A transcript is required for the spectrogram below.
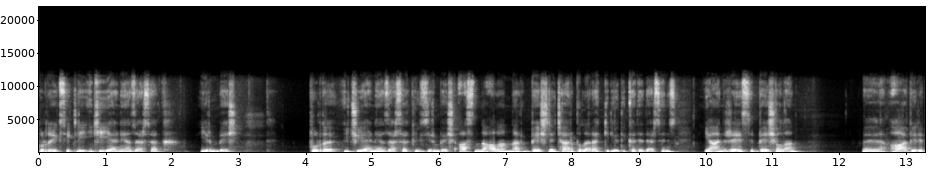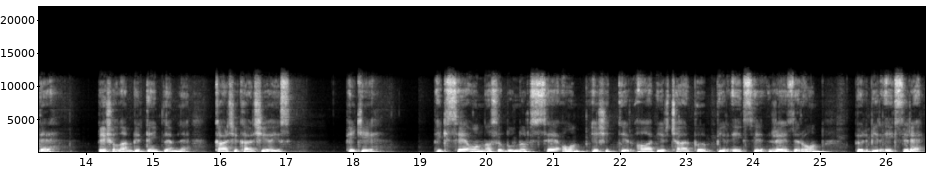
Burada yüksekliği 2 yerine yazarsak 25. Burada 3'ü yerine yazarsak 125. Aslında alanlar 5 ile çarpılarak gidiyor dikkat ederseniz. Yani R'si 5 olan A1'i de 5 olan bir denklemle karşı karşıyayız. Peki Peki S10 nasıl bulunur? S10 eşittir A1 çarpı 1 eksi R üzeri 10 bölü 1 eksi R.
